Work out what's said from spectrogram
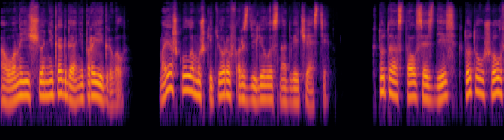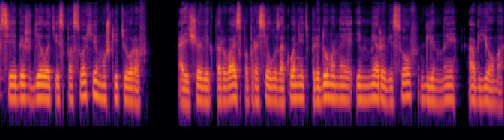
а он еще никогда не проигрывал. Моя школа мушкетеров разделилась на две части. Кто-то остался здесь, кто-то ушел в Себеж делать из посохи мушкетеров, а еще Виктор Вайс попросил узаконить придуманные им меры весов, длины, объема.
